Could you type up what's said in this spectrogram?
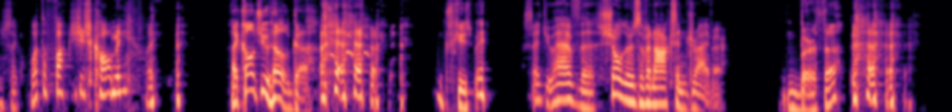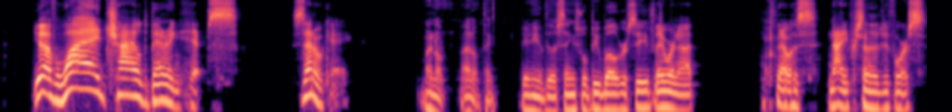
She's like, "What the fuck did you just call me?" Like, I called you Helga. Excuse me? said you have the shoulders of an oxen driver. Bertha. you have wide childbearing hips. Is that okay? I don't I don't think any of those things will be well received. They were not. That was 90% of the divorce.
